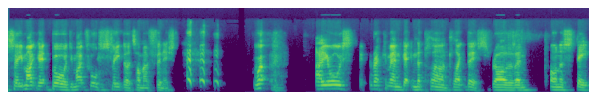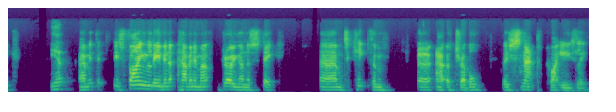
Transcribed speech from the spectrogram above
So you might get bored. You might fall to sleep by the time I've finished." well, I always recommend getting the plant like this rather than on a stick. Yep. Um, it, it's fine leaving having them up, growing on a stick um, to keep them uh, out of trouble. They snap quite easily.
